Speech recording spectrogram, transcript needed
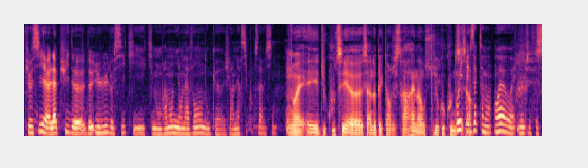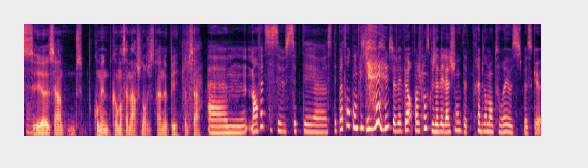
puis aussi euh, l'appui de, de Ulule aussi, qui, qui m'ont vraiment mis en avant. Donc euh, je les remercie pour ça aussi. Ouais, et du coup, c'est c'est un EP que tu as enregistré à Rennes, hein, au studio Cocoon, Oui, c'est ça? exactement. Ouais, ouais. Donc j'ai fait ça. C'est c'est un- c'est- combien, comment ça marche d'enregistrer un EP comme ça? Bah en fait, c'est- c'est- c'était c'était pas trop compliqué. j'avais peur. Enfin, je pense que j'avais la chance d'être très bien entourée aussi parce que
